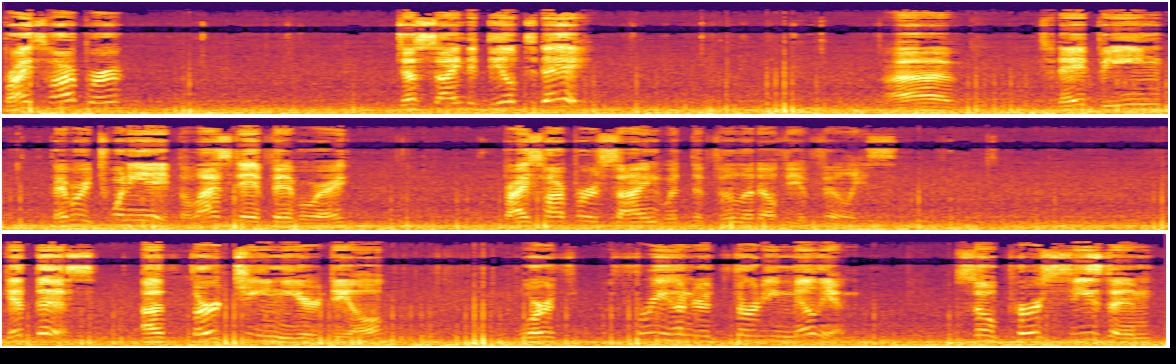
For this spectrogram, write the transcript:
Bryce Harper just signed a deal today. Uh, today being February 28th, the last day of February, Bryce Harper signed with the Philadelphia Phillies. Get this a 13 year deal worth 330 million. So per season,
